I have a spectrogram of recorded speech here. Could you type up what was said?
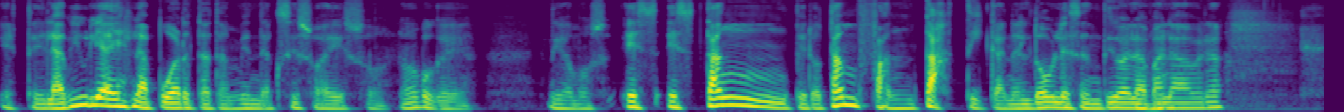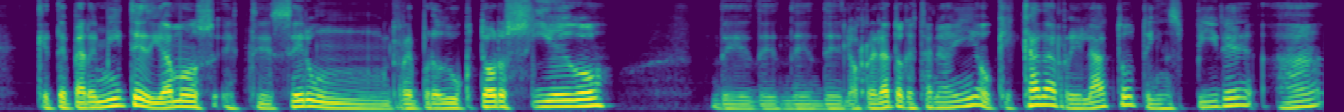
este, la Biblia es la puerta también de acceso a eso, ¿no? Porque, digamos, es, es tan, pero tan fantástica en el doble sentido de la palabra, que te permite, digamos, este, ser un reproductor ciego de, de- de- de los relatos que están ahí, o que cada relato te inspire a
